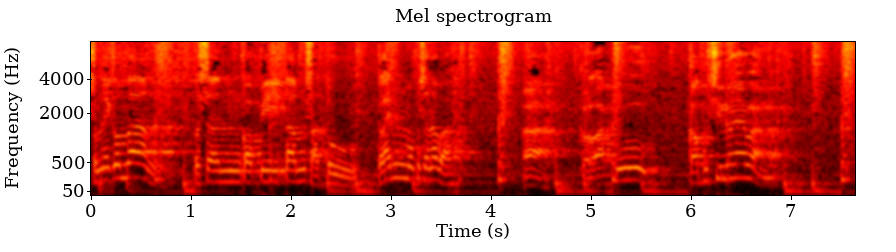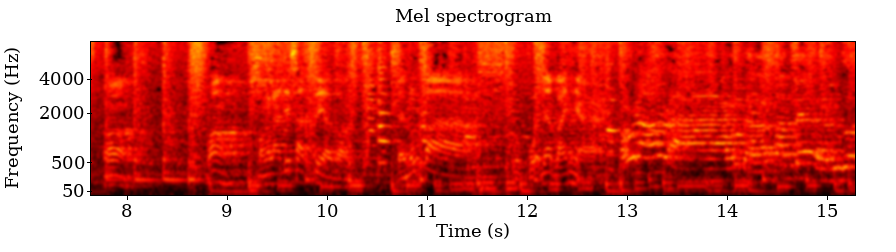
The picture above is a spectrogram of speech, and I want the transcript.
Assalamualaikum bang, pesan kopi hitam satu. Kalian mau pesan apa? Ah, kalau aku cappuccino ya bang. Oh. Bang, bang latte satu ya bang. Jangan lupa kerupuknya banyak. Ora ora, udah sampai dua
